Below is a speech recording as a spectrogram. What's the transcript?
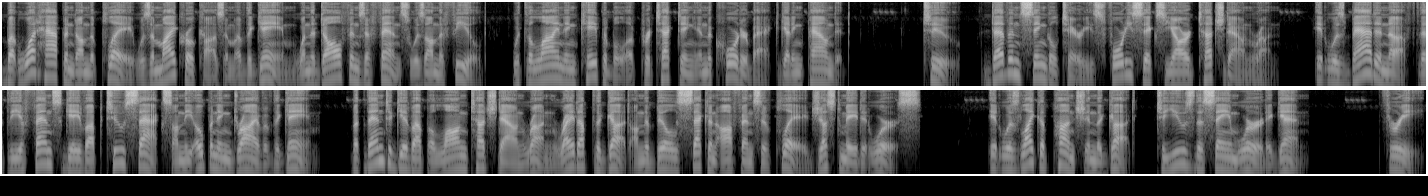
But what happened on the play was a microcosm of the game when the Dolphins' offense was on the field, with the line incapable of protecting and the quarterback getting pounded. 2. Devin Singletary's 46-yard touchdown run. It was bad enough that the offense gave up two sacks on the opening drive of the game, but then to give up a long touchdown run right up the gut on the Bills' second offensive play just made it worse. It was like a punch in the gut, to use the same word again. 3.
